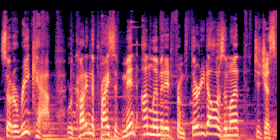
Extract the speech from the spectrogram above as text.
F- So to recap, we're cutting the price of Mint Unlimited from $30 a month to just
